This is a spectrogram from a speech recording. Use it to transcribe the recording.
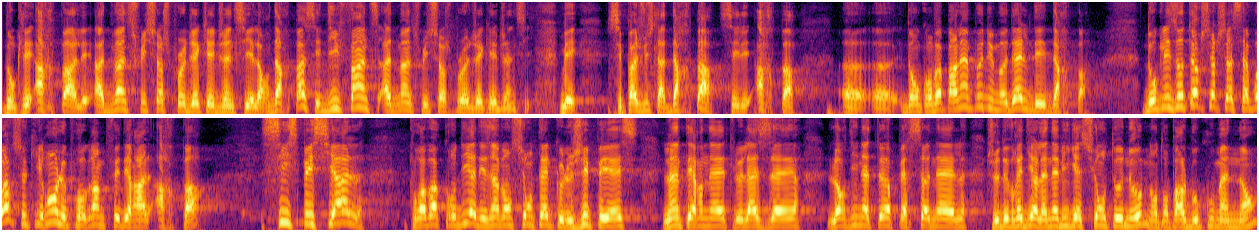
donc les ARPA, les Advanced Research Project Agency. Alors DARPA, c'est Defense Advanced Research Project Agency. Mais c'est pas juste la DARPA, c'est les ARPA. donc on va parler un peu du modèle des DARPA. Donc les auteurs cherchent à savoir ce qui rend le programme fédéral ARPA si spécial pour avoir conduit à des inventions telles que le GPS, l'Internet, le laser, l'ordinateur personnel, je devrais dire la navigation autonome, dont on parle beaucoup maintenant.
